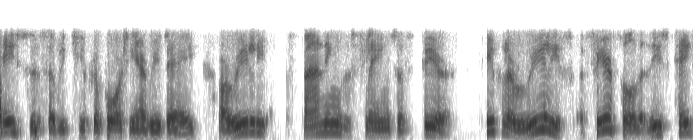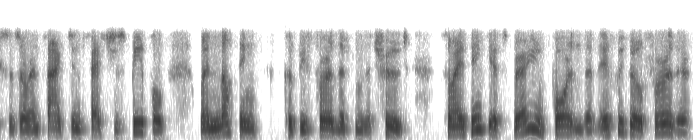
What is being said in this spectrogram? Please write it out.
cases that we keep reporting every day are really fanning the flames of fear. People are really f- fearful that these cases are in fact infectious people when nothing could be further from the truth. So I think it's very important that if we go further,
